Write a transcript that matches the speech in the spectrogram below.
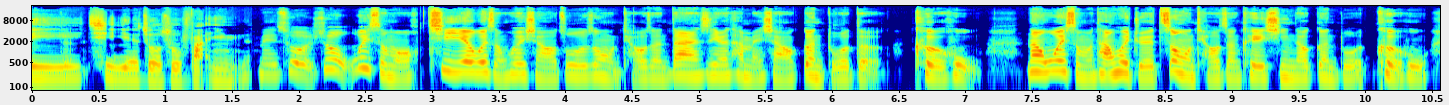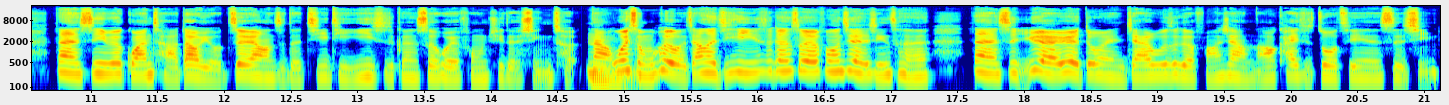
逼企业做出反应的，没错。就为什么企业为什么会想要做出这种调整？当然是因为他们想要更多的客户。那为什么他们会觉得这种调整可以吸引到更多客户？当然是因为观察到有这样子的集体意识跟社会风气的形成。那为什么会有这样的集体意识跟社会风气的形成？当然是越来越多人加入这个方向，然后开始做这件事情。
